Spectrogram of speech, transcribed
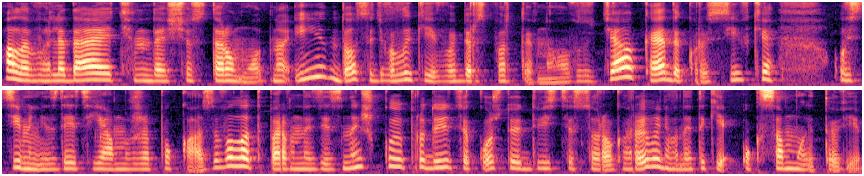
але виглядають дещо старомодно і досить великий вибір спортивного взуття, кеди, кросівки. Ось ці, мені здається, я вам вже показувала. Тепер вони зі знижкою продаються, коштують 240 гривень, вони такі оксамитові.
